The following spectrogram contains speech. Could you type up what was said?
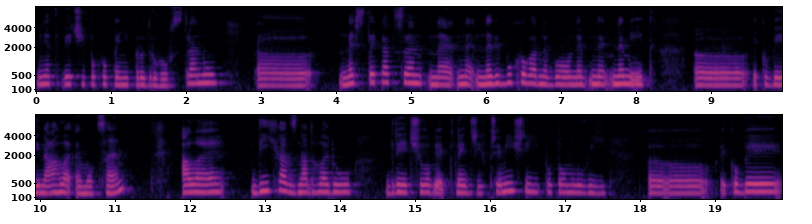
mít větší pochopení pro druhou stranu, eh, nevstekat se, ne, ne, nevybuchovat nebo ne, ne, nemít uh, jakoby náhle emoce, ale dýchat z nadhledu, kdy člověk nejdřív přemýšlí, potom mluví, uh, jakoby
